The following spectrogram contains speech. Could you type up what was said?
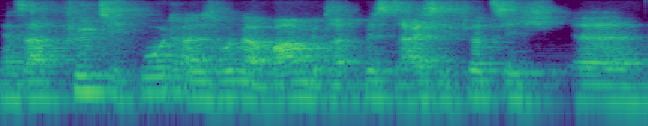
Er sagt, fühlt sich gut, alles wunderbar, bis 30, 40, äh,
